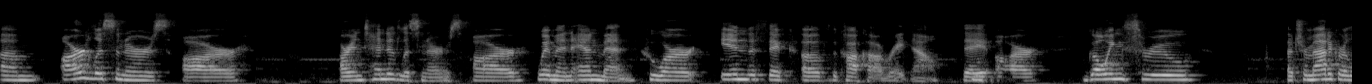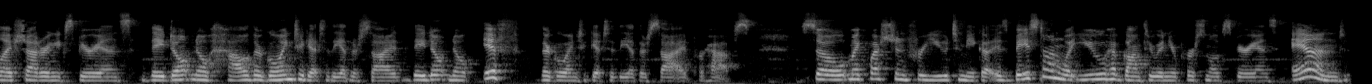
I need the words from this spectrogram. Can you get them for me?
Um, our listeners are our intended listeners are women and men who are in the thick of the caca right now. They mm-hmm. are going through a traumatic or life shattering experience. They don't know how they're going to get to the other side. They don't know if they're going to get to the other side, perhaps. So, my question for you, Tameka, is based on what you have gone through in your personal experience and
